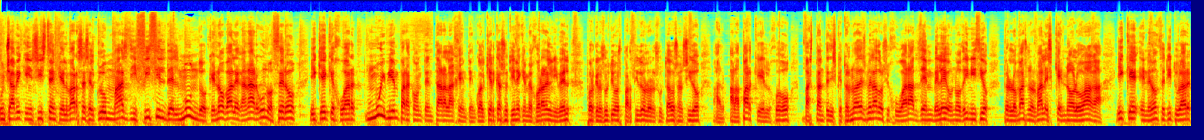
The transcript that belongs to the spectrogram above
Un Xavi que insiste en que el Barça es el club más difícil del mundo, que no vale ganar 1-0 y que hay que jugar muy bien para contentar a la gente. En cualquier caso tiene que mejorar el nivel porque en los últimos partidos los resultados han sido a la par que el juego bastante discretos. No ha desvelado si jugará Dembélé o no de inicio, pero lo más normal es que no lo haga y que en el 11 titular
